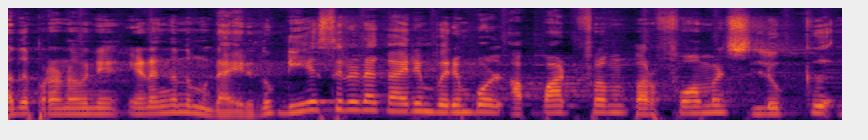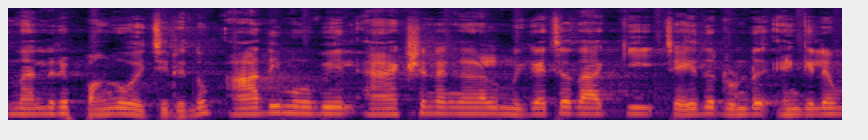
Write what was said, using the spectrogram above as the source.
അത് പ്രണവിന് ഇണങ്ങുന്നുണ്ടായിരുന്നു ഡി എസ് സിയുടെ കാര്യം വരുമ്പോൾ അപ്പാർട്ട് ഫ്രം പെർഫോമൻസ് ലുക്ക് നല്ലൊരു പങ്ക് വെച്ചിരുന്നു ആദ്യ മൂവിയിൽ ആക്ഷൻ രംഗങ്ങൾ മികച്ചതാക്കി ചെയ്തിട്ടുണ്ട് എങ്കിലും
